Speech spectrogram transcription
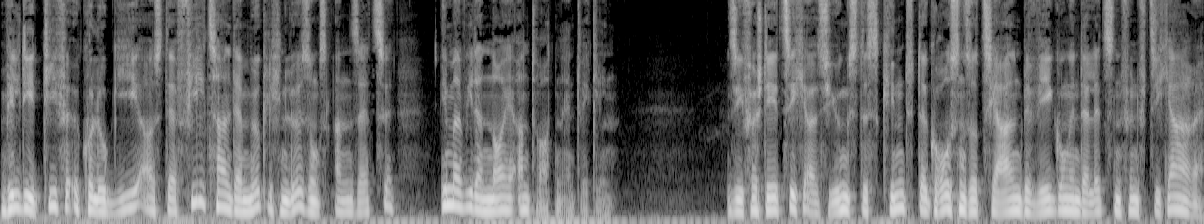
will die tiefe Ökologie aus der Vielzahl der möglichen Lösungsansätze immer wieder neue Antworten entwickeln. Sie versteht sich als jüngstes Kind der großen sozialen Bewegungen der letzten 50 Jahre,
